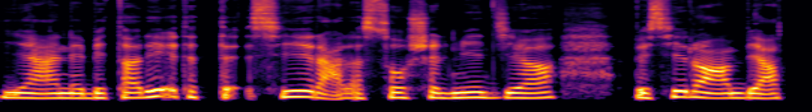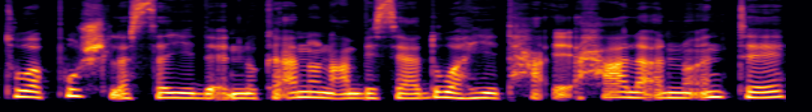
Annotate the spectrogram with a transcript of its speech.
يعني بطريقة التأثير على ال social media بصيروا عم بيعطوها push للسيدة إنه كأنهم عم بيساعدوها هي تحقق حالها إنه أنت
